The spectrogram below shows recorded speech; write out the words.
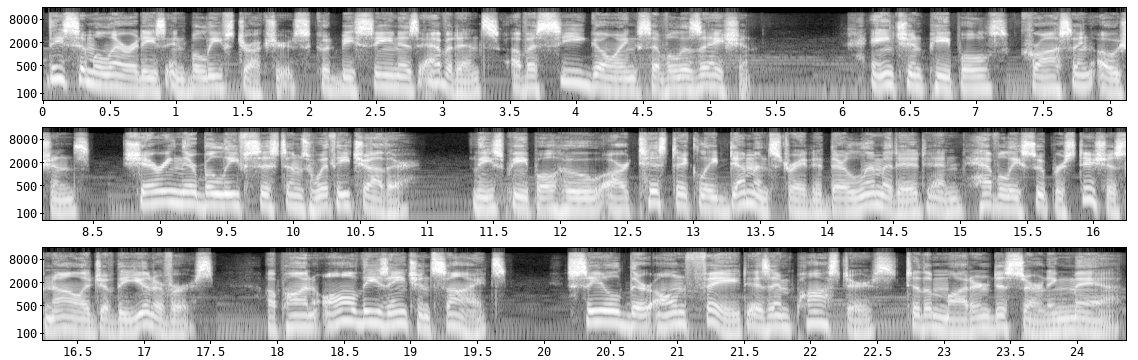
These similarities in belief structures could be seen as evidence of a sea-going civilization. Ancient peoples crossing oceans, sharing their belief systems with each other. These people who artistically demonstrated their limited and heavily superstitious knowledge of the universe upon all these ancient sites sealed their own fate as impostors to the modern discerning man.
